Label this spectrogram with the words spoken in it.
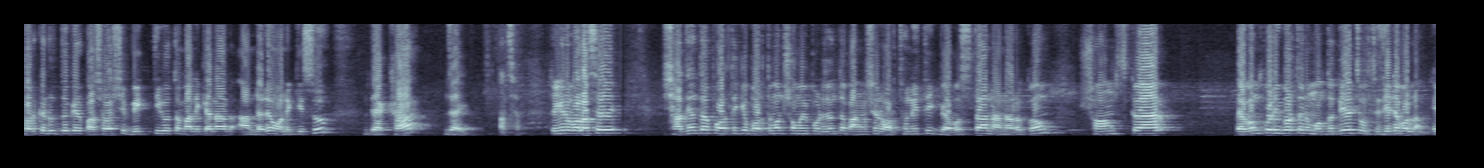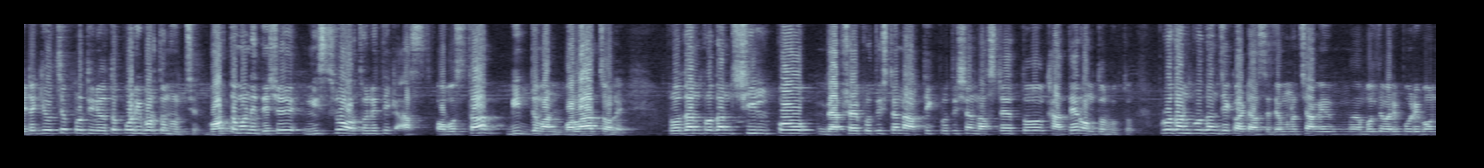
সরকার উদ্যোগের পাশাপাশি ব্যক্তিগত মালিকানার আন্ডারে অনেক কিছু দেখা যায়। আচ্ছা তো এখানে বলা আছে, স্বাধীনতার পর থেকে বর্তমান সময় পর্যন্ত বাংলাদেশের অর্থনৈতিক ব্যবস্থা নানা রকম সংস্কার এবং পরিবর্তনের মধ্য দিয়ে চলছে। যেটা বললাম, এটা কি হচ্ছে, প্রতিনিয়ত পরিবর্তন হচ্ছে। বর্তমানে দেশে মিশ্র অর্থনৈতিক অবস্থা বিদ্যমান বলা চলে। প্রধান প্রধান শিল্প, ব্যবসায় প্রতিষ্ঠান, আর্থিক প্রতিষ্ঠান, রাষ্ট্রায়ত্ত খাতের অন্তর্ভুক্ত। প্রধান প্রধান যে কয়টা আছে, যেমন হচ্ছে আমি বলতে পারি পরিবহন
